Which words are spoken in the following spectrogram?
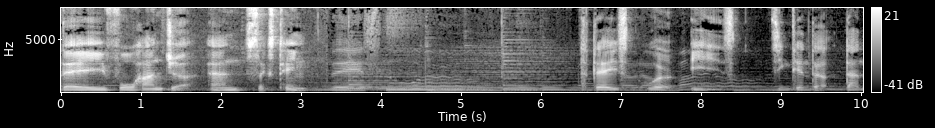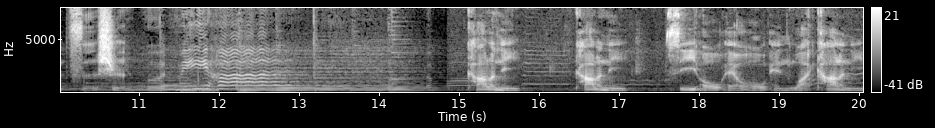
Day four hundred. and sixteen. Today's word is 今天的单词是 colony colony c o l o n y colony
